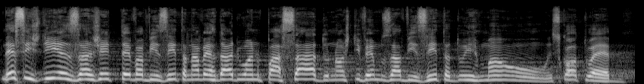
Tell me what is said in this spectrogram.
Nesses dias a gente teve a visita, na verdade, o ano passado, nós tivemos a visita do irmão Scott Webb.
